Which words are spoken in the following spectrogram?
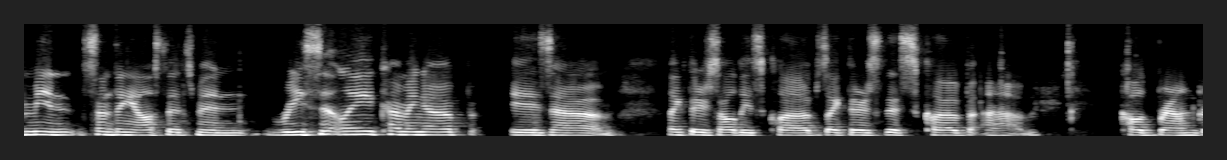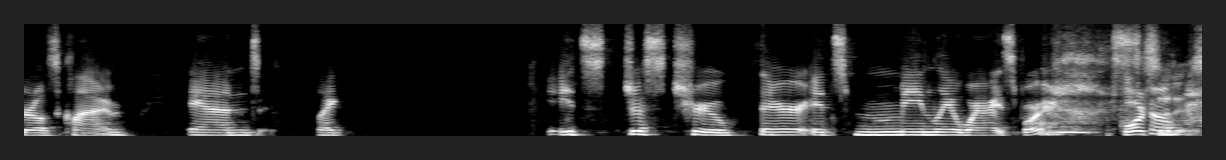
I mean, something else that's been recently coming up is um, like there's all these clubs. Like there's this club um, called Brown Girls Climb, and like it's just true. There, it's mainly a white sport. Of course, so, it is.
